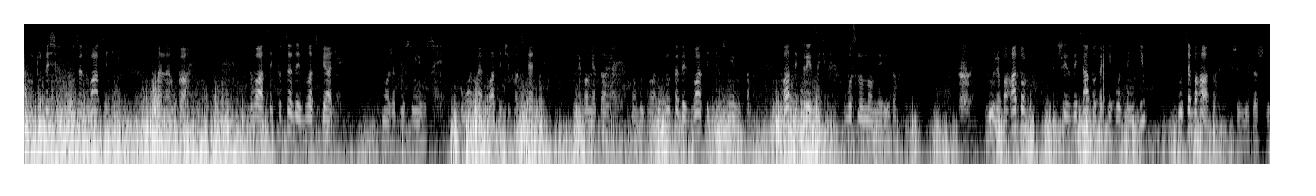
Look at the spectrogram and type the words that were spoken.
Ну тут десь оце 20. У мене рука. 20, то це десь 25. Може плюс-мінус. По-моєму, 20 чи 25. Не пам'ятаю. Мабуть 20. Ну це десь 20 плюс-мінус там. 20-30 в основному я різав. Дуже багато. 60 таких от пеньків. Ну це багато. 60 штук.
